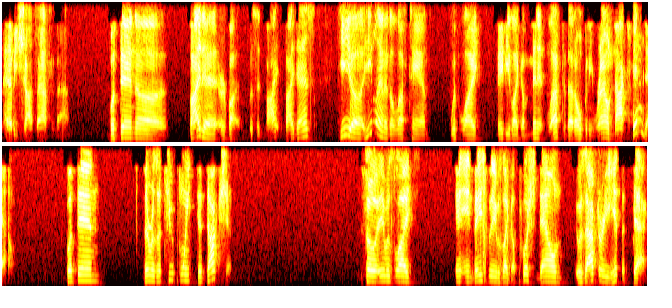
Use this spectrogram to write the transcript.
heavy shots after that. But then uh, Videz or was it Videz? he uh he landed a left hand with like maybe like a minute left of that opening round, knocked him down. But then there was a two point deduction. So it was like and, basically it was like a push down it was after he hit the deck.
